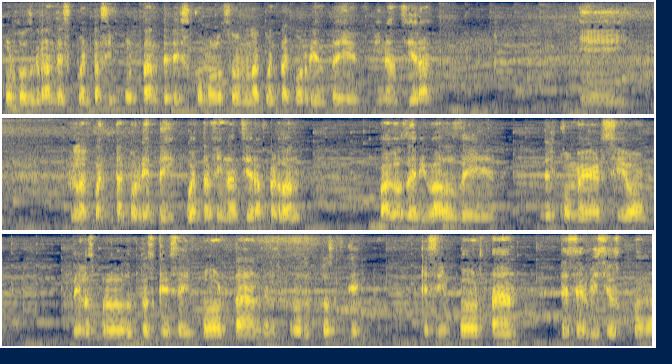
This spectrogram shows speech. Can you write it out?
por dos grandes cuentas importantes, como lo son la cuenta corriente y financiera. Y la cuenta corriente y cuenta financiera, perdón, pagos derivados de, del comercio, de los productos que se importan, de los productos que, que se importan, de servicios como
